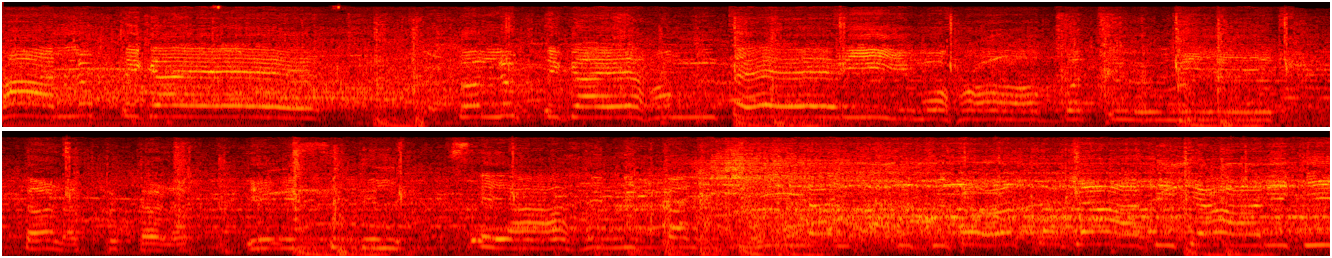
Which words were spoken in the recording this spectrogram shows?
हाँ लुट गए। तो लुट गए हम तेरी मोहब्बत में। तड़प तड़प के इस दिल से आह निकलती रही मुझको सजा दी प्यार की।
